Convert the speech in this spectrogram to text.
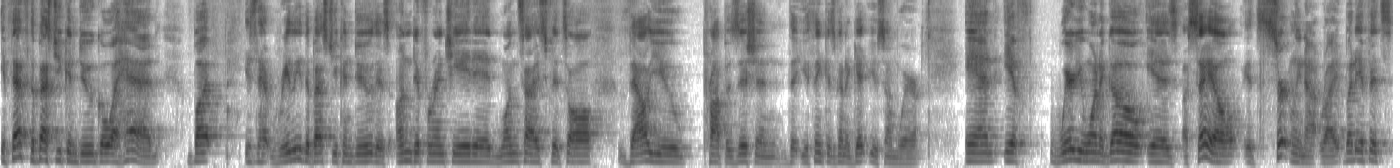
if that's the best you can do, go ahead. But is that really the best you can do? This undifferentiated, one size fits all value proposition that you think is going to get you somewhere. And if where you want to go is a sale, it's certainly not right. But if it's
